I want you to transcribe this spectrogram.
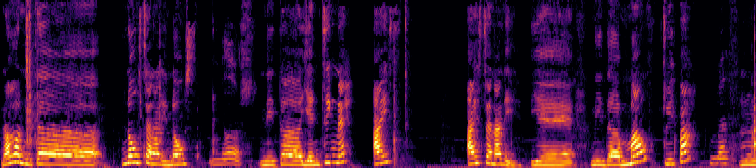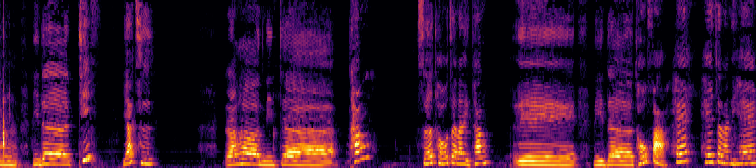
然后你的 nose 在哪里？nose。nose。你的眼睛呢？eyes。 eyes 在哪里？耶。你的 mouth 嘴巴。嗯，你的 teeth 牙齿。然后你的汤，舌头在哪里？汤，诶，你的头发，hair hair 在哪里？hair，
